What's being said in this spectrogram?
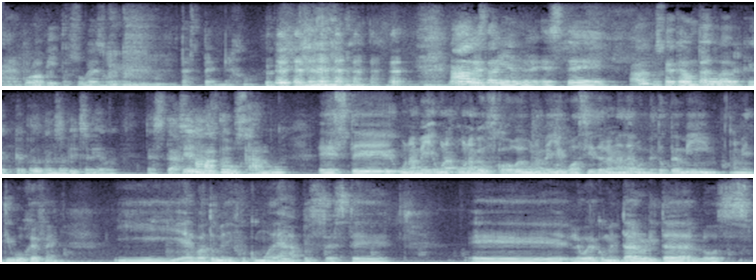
Ah, puro pito, sube eso. güey. Estás pendejo. No, güey, está bien, güey. Este. Ah, pues que quedó un pedo, a ver qué, qué pedo con esa pizzería, güey. Este, así nomás te buscaron, güey. Este, una me, una, una me buscó, güey, una me llegó así de la nada, güey, me topé a mi, a mi antiguo jefe y el vato me dijo como de, ah, pues, este, eh, le voy a comentar ahorita los,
